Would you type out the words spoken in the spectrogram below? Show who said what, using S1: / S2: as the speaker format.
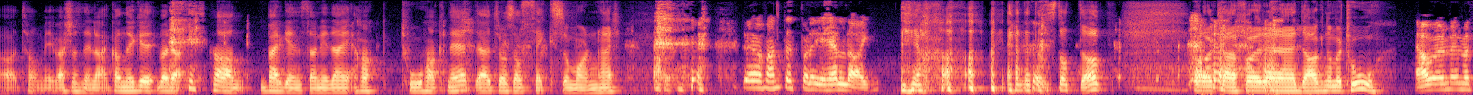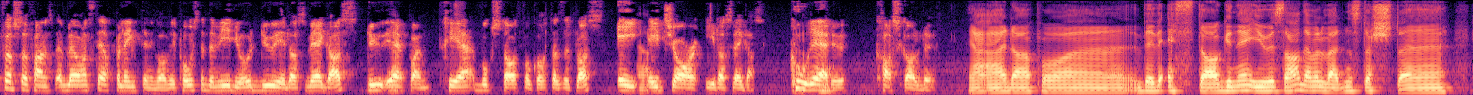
S1: Ja, Tommy, vær så snill. her. Kan du ikke bare ta bergenseren i deg hakk, to hakk ned? Det er tross alt seks om morgenen her.
S2: Jeg har ventet på deg i hele dag.
S1: Ja, jeg har nettopp stått opp og er klar for eh, dag nummer to.
S2: Ja, men, men, først og fremst, Jeg ble arrestert på LinkedIn i går. Vi postet en video. Du er i Las Vegas. Du er på en trebokstavforkortelsesplass. AHR i Las Vegas. Hvor er du? Hva skal du?
S1: Jeg er da på eh, VVS-dagene i USA. Det er vel verdens største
